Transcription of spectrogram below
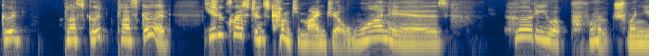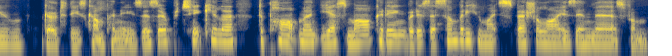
good plus good plus good yes. two questions come to mind jill one is who do you approach when you go to these companies? Is there a particular department? Yes, marketing, but is there somebody who might specialize in this from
